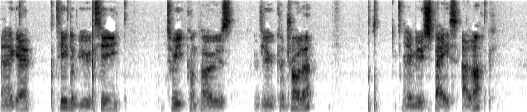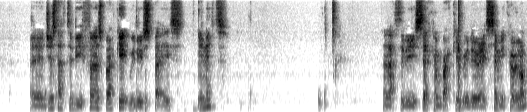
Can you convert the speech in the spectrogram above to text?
and again, TWT, tweet compose view controller. And then we do space alloc. And then just after the first bracket we do space init. And after the second bracket we do a semicolon.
